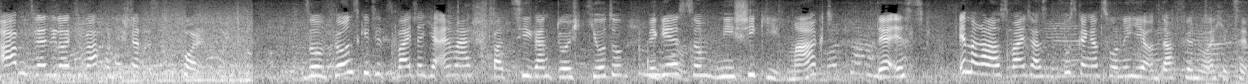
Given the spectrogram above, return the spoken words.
Abends werden die Leute wach und die Stadt ist voll. So, für uns geht es jetzt weiter hier einmal Spaziergang durch Kyoto. Wir gehen jetzt zum Nishiki-Markt. Der ist immer geradeaus weiter, ist eine Fußgängerzone hier und da führen wir euch jetzt hin.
